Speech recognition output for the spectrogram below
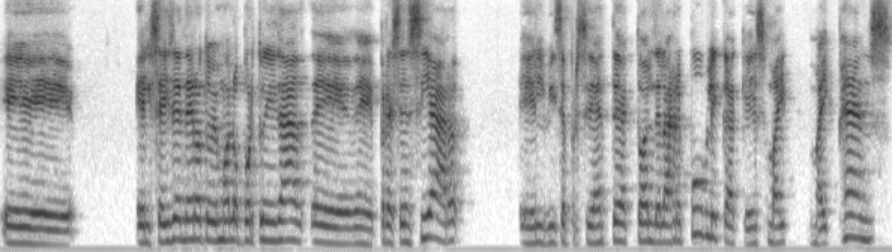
el 6 de enero tuvimos la oportunidad de presenciar el vicepresidente actual de la República, que es Mike, Mike Pence,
